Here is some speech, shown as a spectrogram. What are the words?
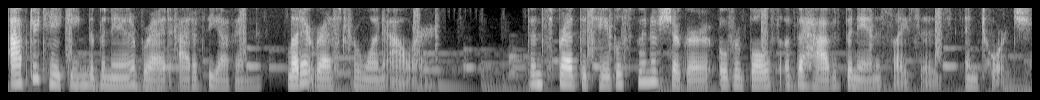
After taking the banana bread out of the oven, let it rest for one hour. Then spread the tablespoon of sugar over both of the halved banana slices and torch.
